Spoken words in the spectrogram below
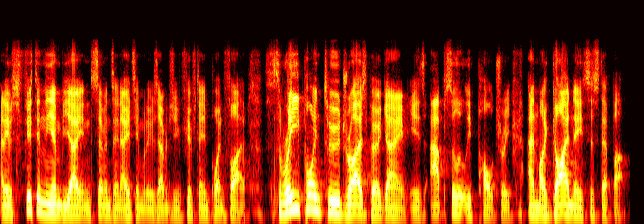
and he was fifth in the NBA in 17-18 when he was averaging 15.5. 3.2 drives per game is absolutely paltry, and my guy needs to step up.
